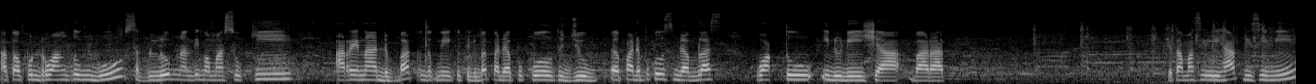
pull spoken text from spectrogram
ataupun ruang tunggu sebelum nanti memasuki arena debat untuk mengikuti debat pada pukul 7 eh, pada pukul 19 waktu Indonesia Barat. Kita masih lihat di sini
